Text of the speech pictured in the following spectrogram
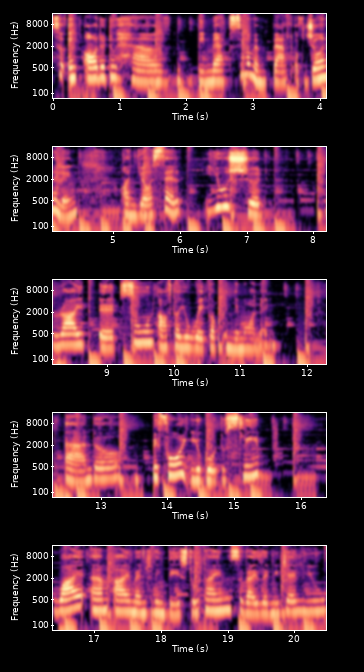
So in order to have the maximum impact of journaling on yourself you should write it soon after you wake up in the morning. And uh, before you go to sleep why am i mentioning these two times? Guys let me tell you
